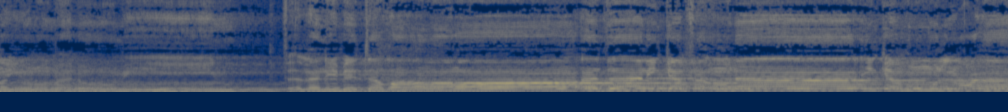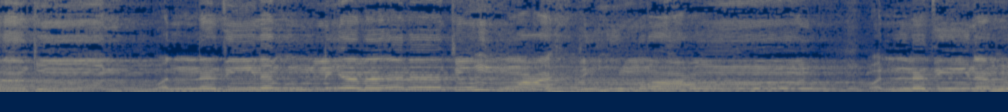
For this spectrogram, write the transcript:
غير ملومين فمن ابتغى وراء ذلك فأولئك هم العادون. والذين هم لأماناتهم وعهدهم راعون. والذين هم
